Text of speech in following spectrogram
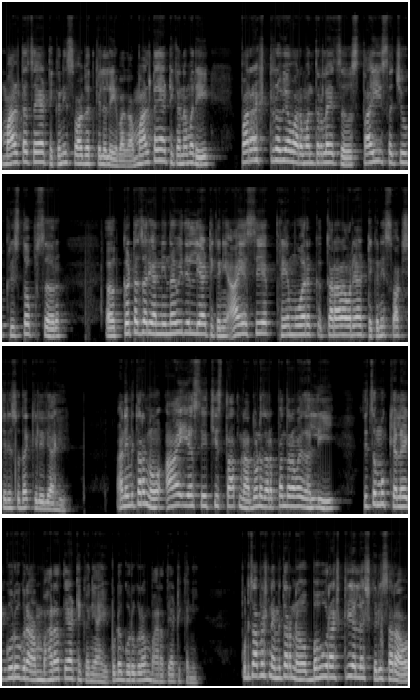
माल्टाचं या ठिकाणी स्वागत केलेलं आहे. बघा माल्टा या ठिकाणामध्ये परराष्ट्र व्यवहार मंत्रालयाचं स्थायी सचिव ख्रिस्तोफ सर कटजर यांनी नवी दिल्ली या ठिकाणी आय एस ए फ्रेमवर्क करारावर या ठिकाणी स्वाक्षरीसुद्धा केलेली आहे. आणि मित्रांनो आय एस एची स्थापना दोन हजार पंधरामध्ये झाली. तिचं मुख्यालय गुरुग्राम भारत या ठिकाणी आहे. कुठं गुरुग्राम भारत या ठिकाणी? पुढचा प्रश्न आहे मित्रांनो बहुराष्ट्रीय लष्करी सराव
